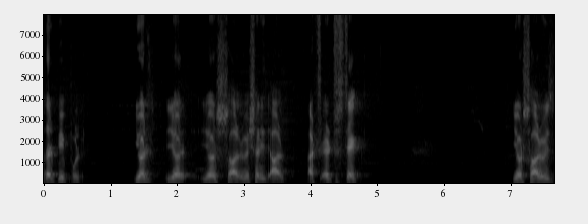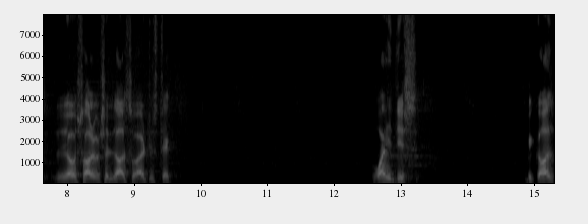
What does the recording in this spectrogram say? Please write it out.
other people, your your salvation is at stake. Your salvation is also at stake. Why this? Because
